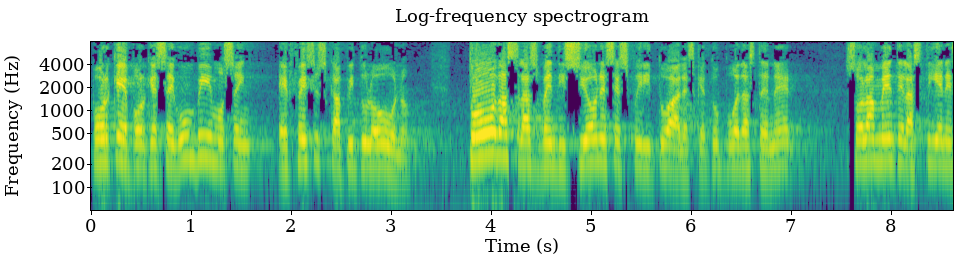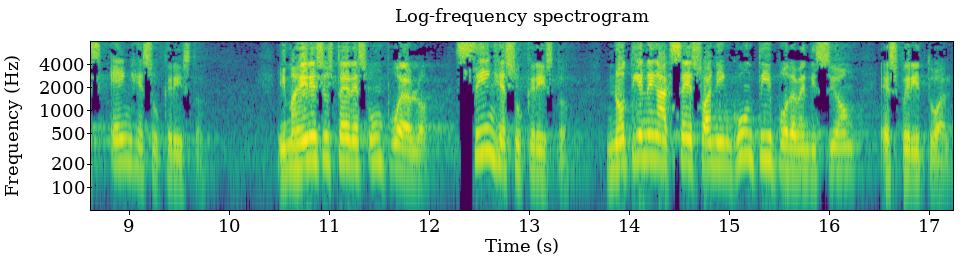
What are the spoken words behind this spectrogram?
¿Por qué? Porque según vimos en Efesios capítulo 1, Todas las bendiciones espirituales que tú puedas tener, solamente las tienes en Jesucristo. Imagínense ustedes un pueblo sin Jesucristo. No tienen acceso a ningún tipo de bendición espiritual.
